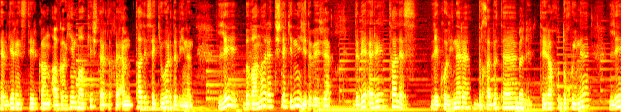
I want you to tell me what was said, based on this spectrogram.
tevgerên stêrkan agahiyên balkêş derdixe. Em Thales'ekî wer dibînin. Lê bi vanare tiştekî din jî dibêje. Dibe erê Thales lêkolînere dixebite, بله têra xwe dixwîne lê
